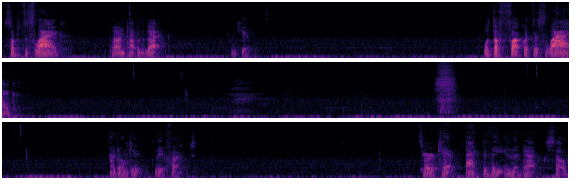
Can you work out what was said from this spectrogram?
What's up with this lag? Put on top of the deck. Thank you. What the fuck with this lag? I don't get the effect. Terror can't activate in the deck, so...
